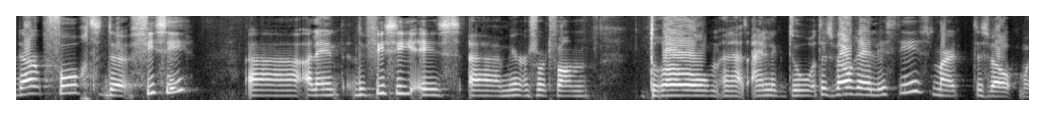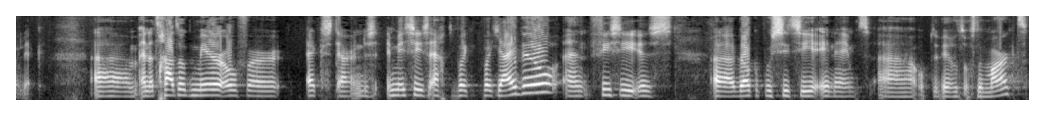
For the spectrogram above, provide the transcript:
daarop volgt de visie. alleen de visie is meer een soort van droom en uiteindelijk doel. Het is wel realistisch, maar het is wel moeilijk. Um, en het gaat ook meer over extern. Dus missie is echt wat, wat jij wil. En visie is uh, welke positie je inneemt uh, op de wereld of de markt.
